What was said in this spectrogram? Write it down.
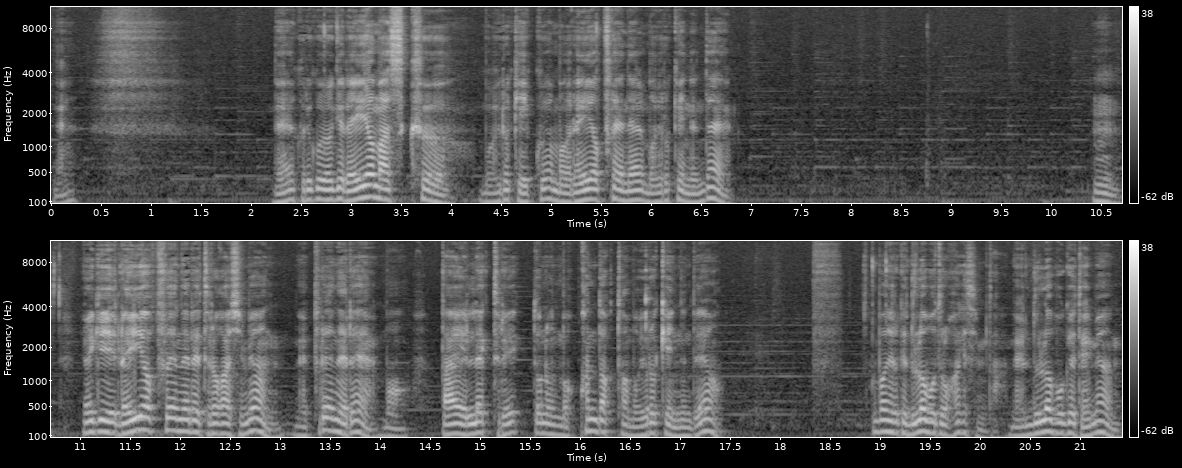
네. 네 그리고 여기 layer mask 뭐 이렇게 있고요. 뭐 layer Fresnel 뭐 이렇게 있는데 음 여기 layer Fresnel에 들어가시면 네, Fresnel에 뭐 dielectric 또는 뭐 conductor 뭐 이렇게 있는데요. 한번 이렇게 눌러보도록 하겠습니다. 네, 눌러보게 되면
